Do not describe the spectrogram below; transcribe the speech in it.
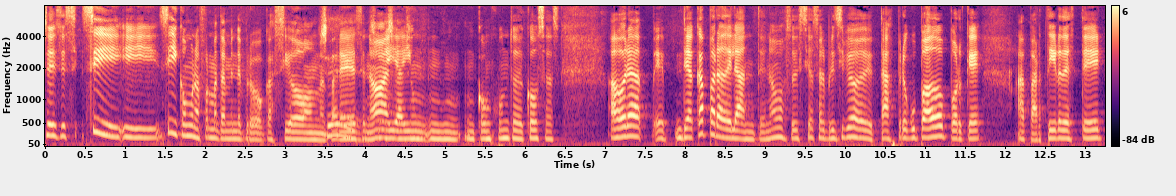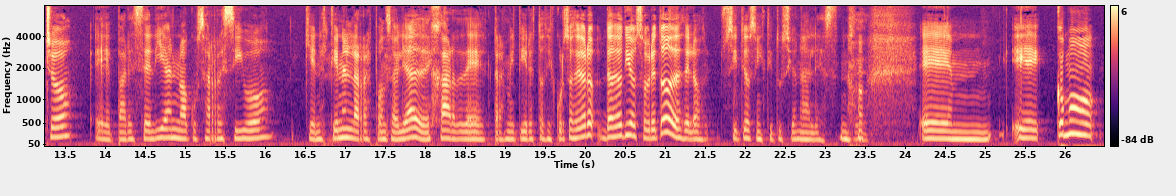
Sí, sí, sí, y sí, como una forma también de provocación, me parece, ¿no? hay, hay un, conjunto de cosas. Ahora, de acá para adelante, ¿no? Vos decías al principio, estás preocupado porque a partir de este hecho, eh, parecerían no acusar recibo quienes tienen la responsabilidad de dejar de transmitir estos discursos de, odio, sobre todo desde los sitios institucionales. ¿no? Eh, ¿Cómo,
